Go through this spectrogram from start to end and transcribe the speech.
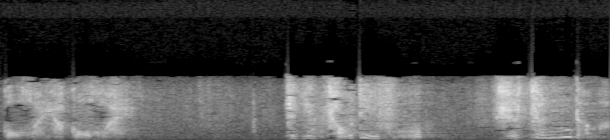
国怀呀，国怀，这阴曹地府是真的吗？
